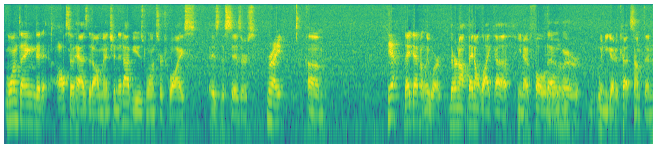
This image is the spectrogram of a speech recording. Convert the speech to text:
one thing that it also has that I'll mention that I've used once or twice is the scissors. Right. Um, Yeah. they definitely work. They're not. They don't like uh, you know fold, Fold over when you go to cut something.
